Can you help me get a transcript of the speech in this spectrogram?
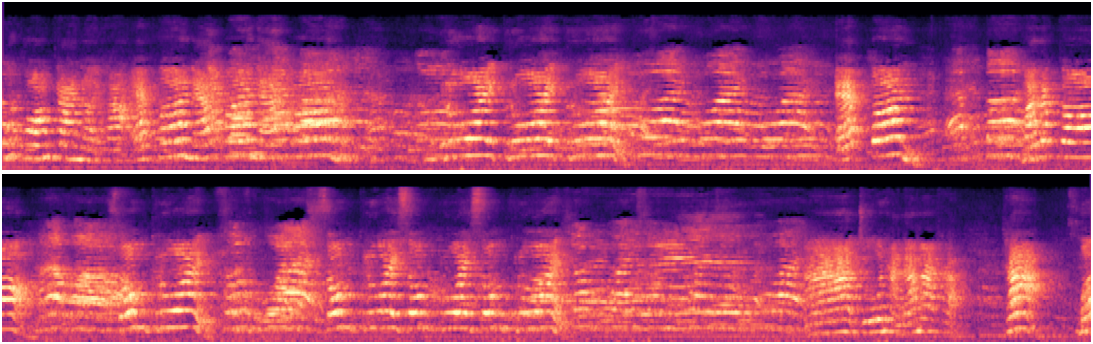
พูดพร้อมกันหน่อยค่ะแอปเปิ้ลแอปเปิ้ลแอปเปิ้ลกล้วยกล้วยกล้วยแอปเปิ้ลมะละกอส้มกล้วยส้มกล้วยส้มกล้วยส้มกล้วยอ่าจูนหันหน้ามาค่ะ ค่ะ เมื่อ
